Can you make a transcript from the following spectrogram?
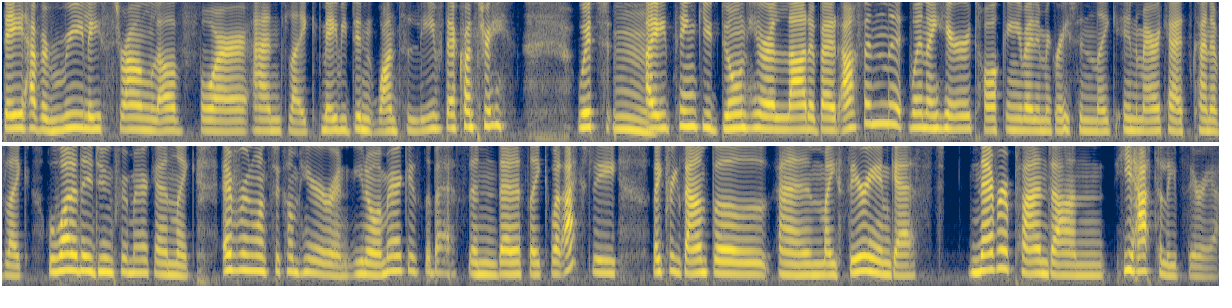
they have a really strong love for and like maybe didn't want to leave their country, which I think you don't hear a lot about. Often when I hear talking about immigration, like in America, it's kind of like, well, what are they doing for America? And like everyone wants to come here, and you know, America is the best. And then it's like, well, actually, like for example, um, my Syrian guest never planned on he had to leave Syria.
